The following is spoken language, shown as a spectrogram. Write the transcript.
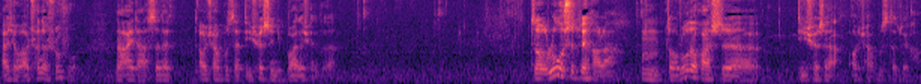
而且我要穿的舒服，那阿迪达斯的 Ultra Boost 的确是你不二的选择。走路是最好了。嗯，走路的话是，的确是 Ultra Boost 的最好。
